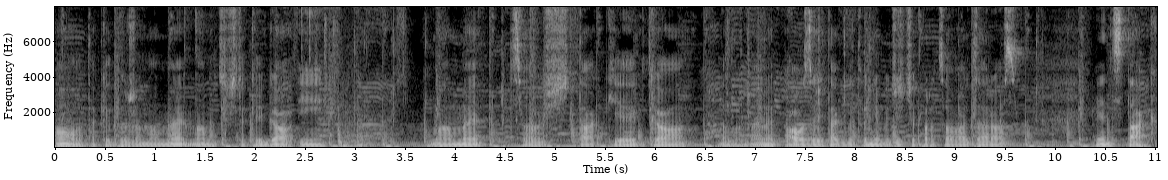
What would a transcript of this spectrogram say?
O, takie duże mamy. Mamy coś takiego i mamy coś takiego. Dobra, dajmy pauzę i tak wy tu nie będziecie pracować zaraz. Więc tak.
